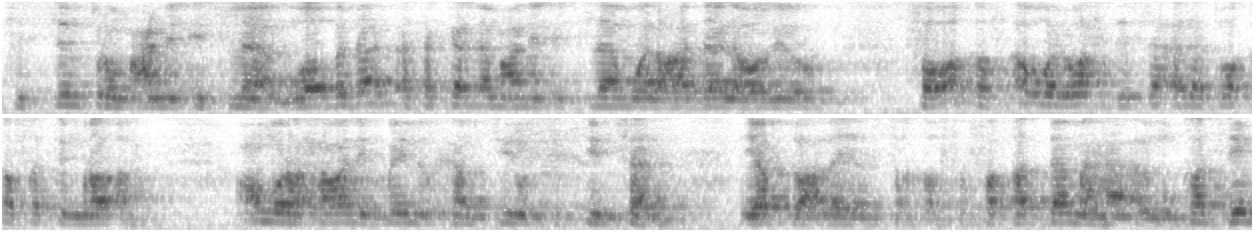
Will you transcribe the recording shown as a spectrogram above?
في ال centrum عن الإسلام وبدأت أتكلم عن الإسلام والعدالة وغيره. فوقف أول واحدة سألت وقفت امرأة. عمرها حوالي بين الخمسين والستين سنة. يبدو عليها الثقافة. فقدمها المقدم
